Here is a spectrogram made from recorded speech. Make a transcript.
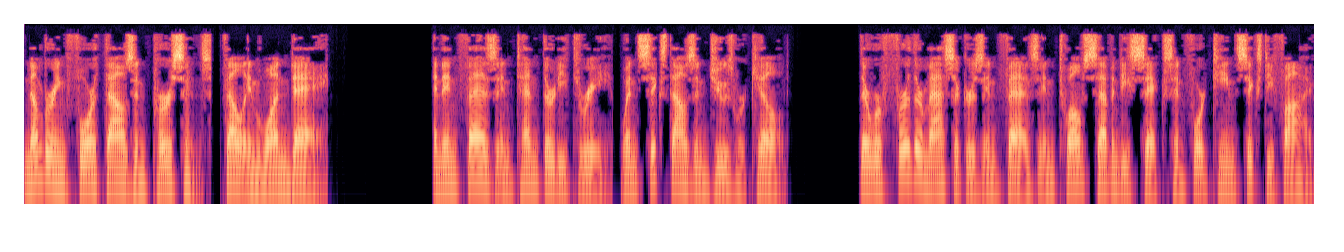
numbering 4,000 persons, fell in one day, and in Fez in 1033, when 6,000 Jews were killed. There were further massacres in Fez in 1276 and 1465.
